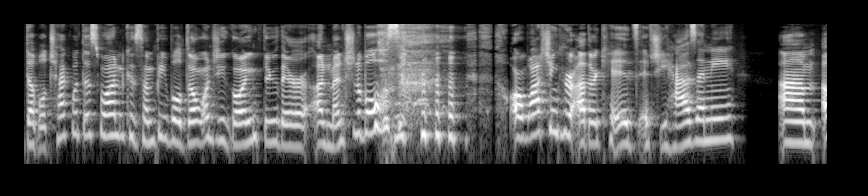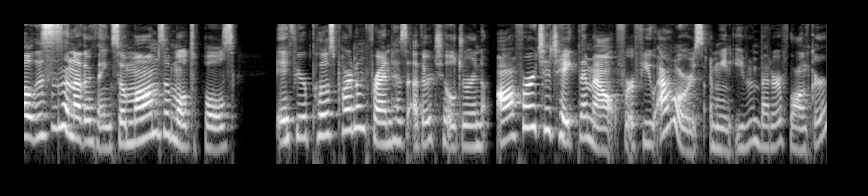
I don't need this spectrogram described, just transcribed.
double check with this one because some people don't want you going through their unmentionables or watching her other kids if she has any. Um, oh, this is another thing. So, moms of multiples, if your postpartum friend has other children, offer to take them out for a few hours. I mean, even better if longer,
